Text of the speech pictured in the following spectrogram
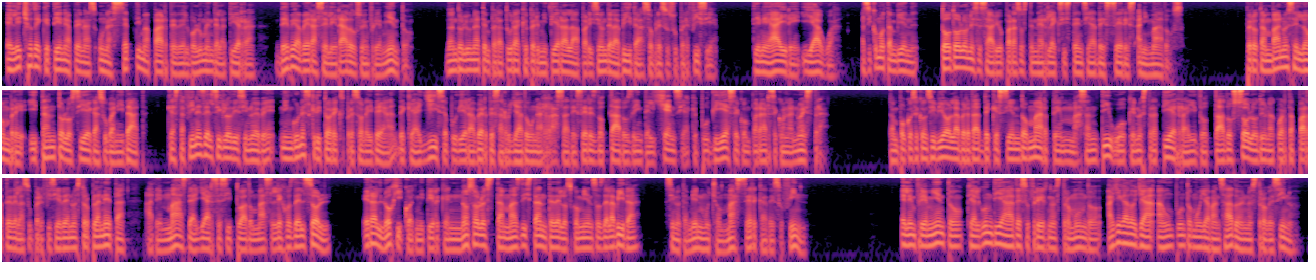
El hecho de que tiene apenas una séptima parte del volumen de la Tierra debe haber acelerado su enfriamiento, dándole una temperatura que permitiera la aparición de la vida sobre su superficie. Tiene aire y agua, así como también todo lo necesario para sostener la existencia de seres animados. Pero tan vano es el hombre y tanto lo ciega su vanidad, que hasta fines del siglo XIX ningún escritor expresó la idea de que allí se pudiera haber desarrollado una raza de seres dotados de inteligencia que pudiese compararse con la nuestra. Tampoco se concibió la verdad de que siendo Marte más antiguo que nuestra Tierra y dotado solo de una cuarta parte de la superficie de nuestro planeta, además de hallarse situado más lejos del Sol, era lógico admitir que no solo está más distante de los comienzos de la vida, sino también mucho más cerca de su fin. El enfriamiento que algún día ha de sufrir nuestro mundo ha llegado ya a un punto muy avanzado en nuestro vecino.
